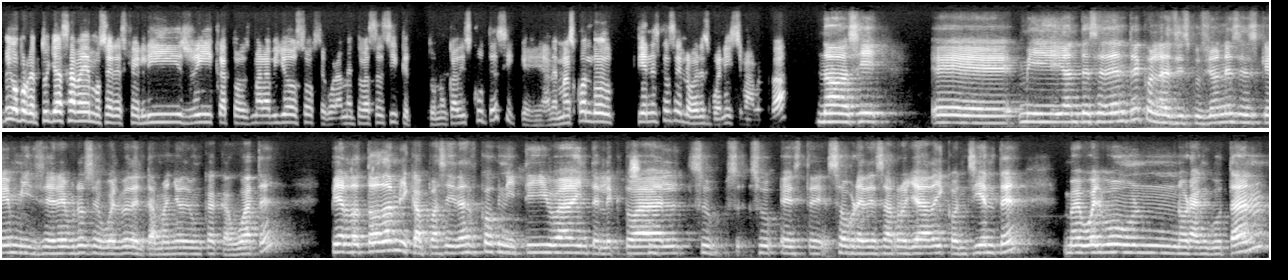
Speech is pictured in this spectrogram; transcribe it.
digo porque tú ya sabemos, eres feliz, rica, todo es maravilloso, seguramente vas a decir que tú nunca discutes y que además cuando tienes que hacerlo eres buenísima, ¿verdad? No, sí. Eh, mi antecedente con las discusiones es que mi cerebro se vuelve del tamaño de un cacahuate. Pierdo toda mi capacidad cognitiva, intelectual, este, sobredesarrollada y consciente. Me vuelvo un orangután.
